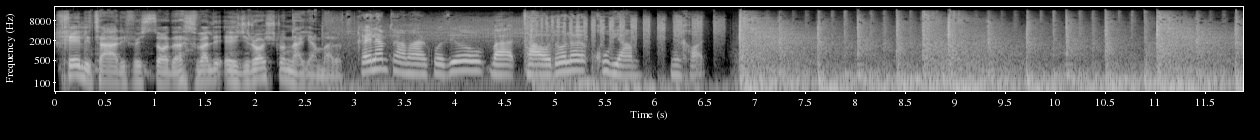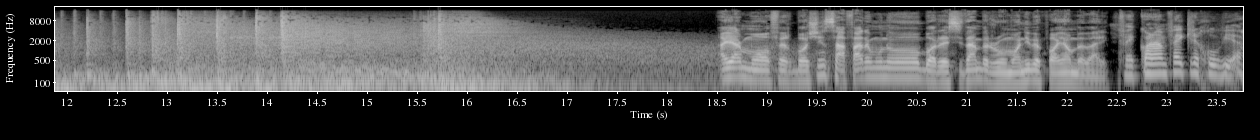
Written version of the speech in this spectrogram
خیلی تعریفش ساده است ولی اجراش رو نگم براتون. خیلی هم تمرکزی و, و تعادل خوبی هم می‌خواد. اگر موافق باشین سفرمون رو با رسیدن به رومانی به پایان ببریم. فکر کنم فکر خوبیه.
